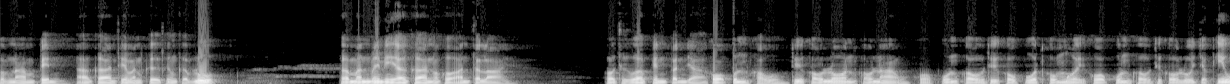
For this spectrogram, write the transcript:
กับนามเป็นอาการที่มันเกิดขึ้นกับรูป ถ้ามันไม่มีอาการมันก็อันตราย ก็ถือว่าเป็นปัญญา ขอบคุณเขาที่เขาร้อนเขาหนาว ขอบคุณเขาที่เขาปวดเขาเมื่อย ขอบคุณเขาที่เขารู้จักหิว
